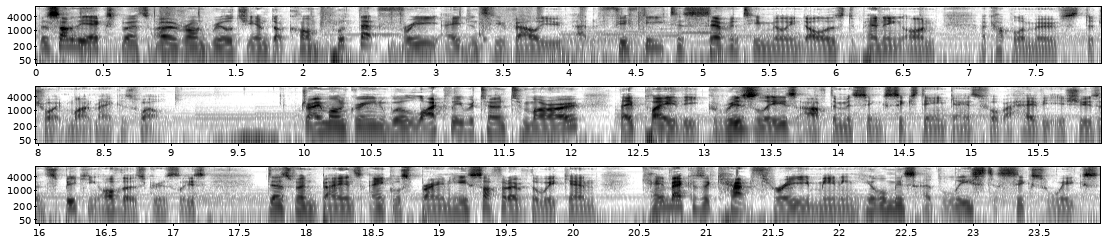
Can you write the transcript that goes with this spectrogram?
but some of the experts over on RealGM.com put that free agency value at 50 to 70 million dollars, depending on a couple of moves Detroit might make as well. Draymond Green will likely return tomorrow. They play the Grizzlies after missing 16 games for behaviour issues. And speaking of those Grizzlies, Desmond Bane's ankle sprain he suffered over the weekend came back as a Cat 3, meaning he'll miss at least six weeks.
